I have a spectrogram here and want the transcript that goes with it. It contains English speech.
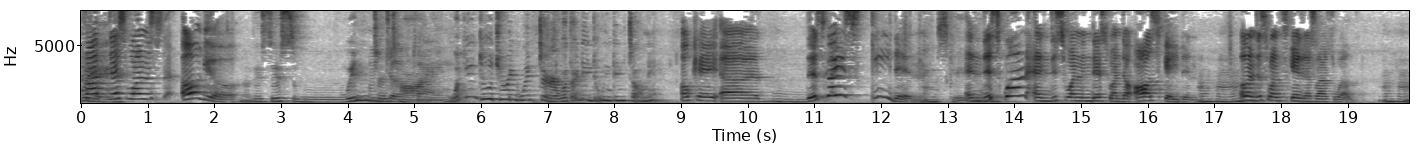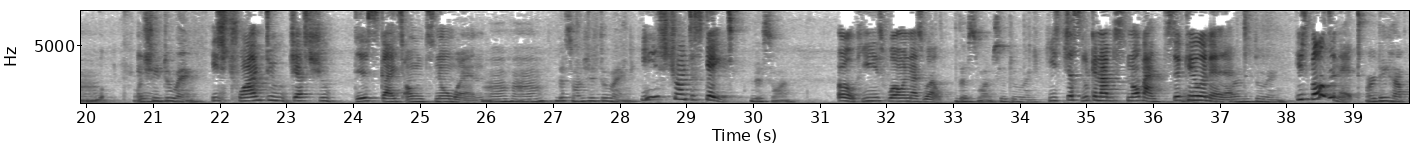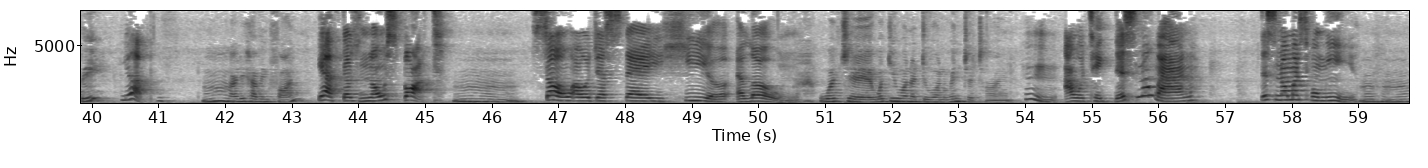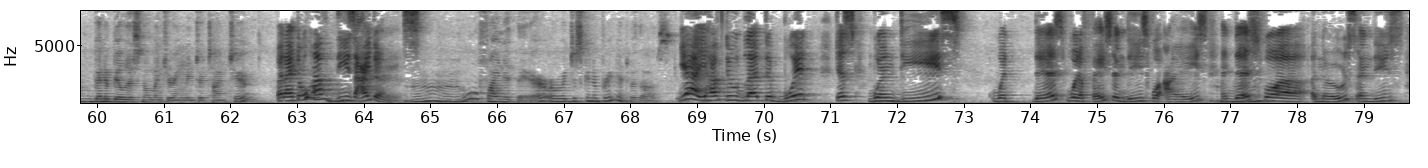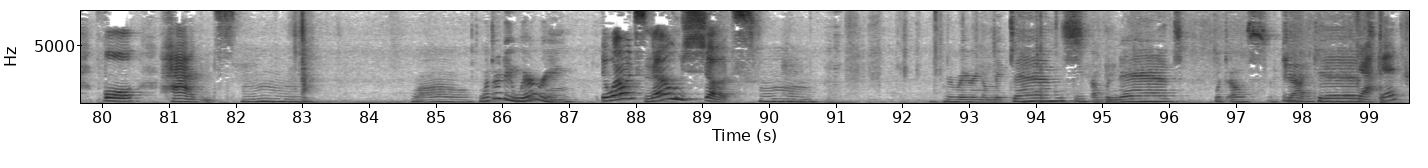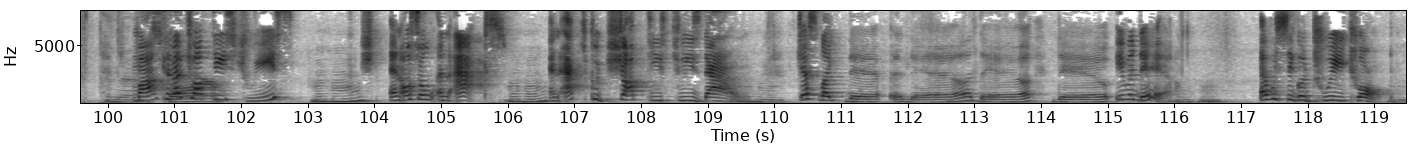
thought this one's earlier. No, This is winter, Winter time. time. What do you do during winter? What are they doing? Can you tell me? Okay, uh, this guy is skating. I'm skating. And this one, and this one, and this one, they're all skating. Mm-hmm. Oh, and this one's skating as well. Mm-hmm. What's she doing? He's trying to just shoot this guy's own snowman. Mm-hmm. This one she's doing. He's trying to skate. This one. Oh, he's throwing as well. This one she doing. He's just looking at the snowman, still killing What it. is doing? He's building it. Are they happy? Yep. Mm, are they having fun? Yeah, there's no spot. Mm. So I will just stay here alone. What uh, What do you want to do on winter time? Hmm, I will take this snowman. This snowman's for me. Mm-hmm. Gonna build a snowman during winter time too. But I don't have these items. Mm, we'll find it there, or we're just gonna bring it with us. Yeah, you have to let the bring just when these with this with a face and these for eyes and this for a, a nose and these for hands. Mm. Wow. What are they wearing? They're wearing snow shirts. Mm. They're wearing a mittens, a bonnet. What else? A jacket. Jacket. And then Mom, can I chop these trees? Mm-hmm. And also an axe. Mm-hmm. An axe these trees down. Mm-hmm. Just like there and there, there, there, even there. Mm-hmm. Every single tree chop. Mm-hmm.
